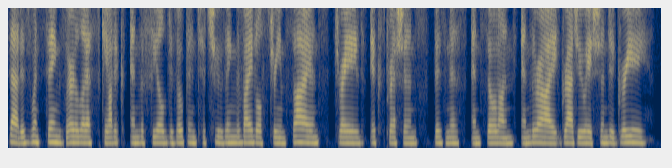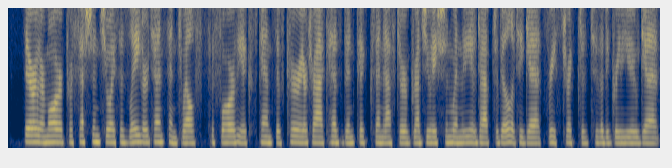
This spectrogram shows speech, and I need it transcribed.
That is when things are less chaotic and the field is open to choosing the vital stream science, trade, expressions, business, and so on, and the right graduation degree. There are more profession choices later 10th and 12th before the expansive career track has been picked and after graduation when the adaptability gets restricted to the degree you get.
